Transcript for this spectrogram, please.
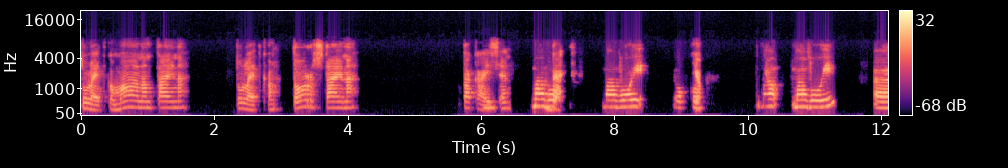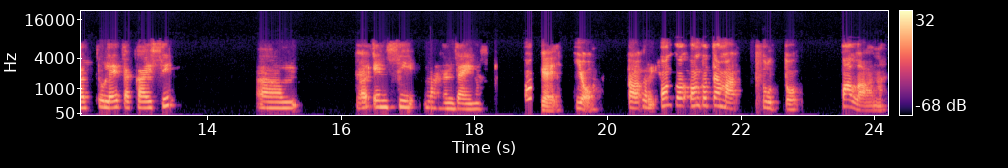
Tuletko maanantaina? Tuletko torstaina? Takaisin. Mä, vo, Back. mä voin, joko, Joo. mä, mä voin äh, tulee takaisin ähm, äh, Okei, ensi maanantaina. Okei, joo. Äh, Sorry. onko, onko tämä tuttu? Palaan,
